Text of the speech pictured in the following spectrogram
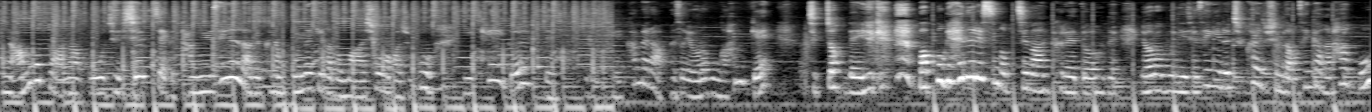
그냥 아무것도 안 하고 제 실제 그 당일 생일날을 그냥 보내기가 너무 아쉬워가지고 이 케이크를 네, 이렇게 카메라 앞에서 여러분과 함께 직접 네 이렇게 맛보게 해드릴 순 없지만 그래도 네 여러분이 제 생일을 축하해 주신다고 생각을 하고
